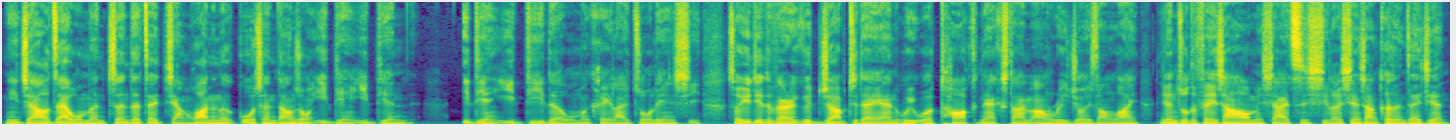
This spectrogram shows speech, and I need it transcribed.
你只要在我们真的在讲话的那个过程当中，一点一点。一点一滴的，我们可以来做练习。So you did a very good job today, and we will talk next time on Rejoice Online。今天做的非常好，我们下一次喜乐线上课程再见。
